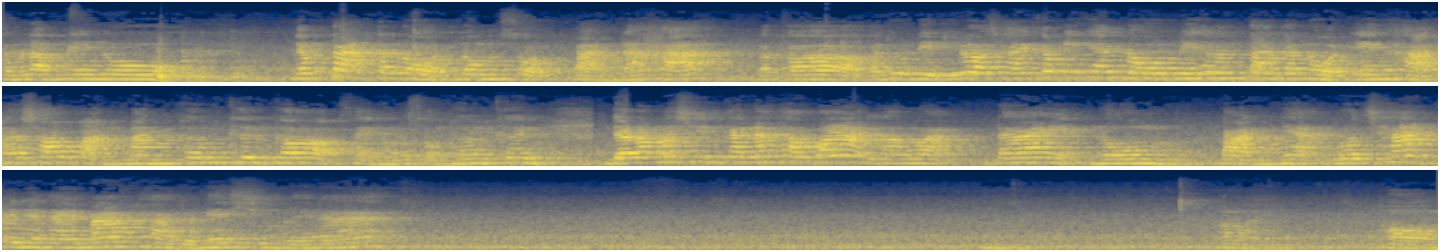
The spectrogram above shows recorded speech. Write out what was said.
สำหรับเมนู น้ำตาลตโนดนมสดปั่นนะคะ แล้วก็วัตถุดิบที่เราใช้ก็มีแค่นมมีแค่น้ำตาลตโนดเองค่ะ ถ้าชอบหวานมันเพิ่มขึ้นก็ใส่นมผสมเพิ่มขึ้น เดี๋ยวเรามาชิมกันนะคะว่าเราอะได้นมปั่นเนี่ยรสชาติเป็นยังไงบ้างค่ะเดี๋ยวเน่ชิมเลยนะ อืม อร่อย หอม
